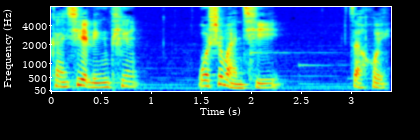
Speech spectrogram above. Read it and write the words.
感谢聆听，我是婉琪，再会。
